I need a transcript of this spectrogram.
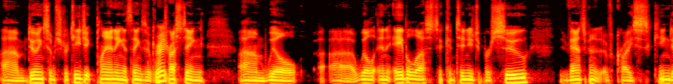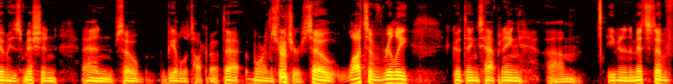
um, doing some strategic planning and things that we're trusting um, will uh, will enable us to continue to pursue the advancement of Christ's kingdom, His mission, and so we'll be able to talk about that more in the Sure. future. So lots of really good things happening, um, even in the midst of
